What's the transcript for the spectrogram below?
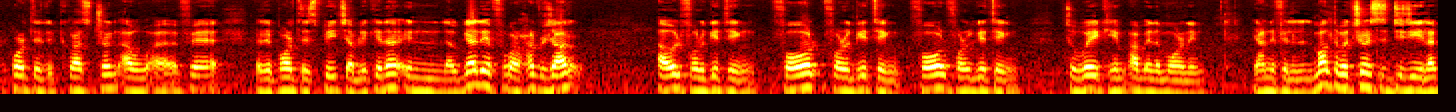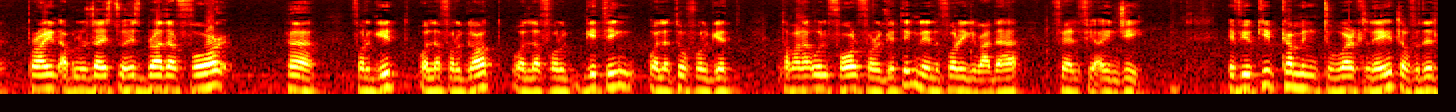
reported question أو في reported speech قبل كده إن لو جالي for حرف جر أقول forgetting for forgetting for forgetting to wake him up in the morning يعني في المالتيبل تشويس تجي لك براين ابولوجايز تو هيز براذر فور ها فورجيت ولا فورجوت ولا فورجيتنج ولا تو فورجيت طبعا أقول فور فورجيتنج لأن فور يجي بعدها فعل في ان جي if you keep coming to work late لو فضلت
